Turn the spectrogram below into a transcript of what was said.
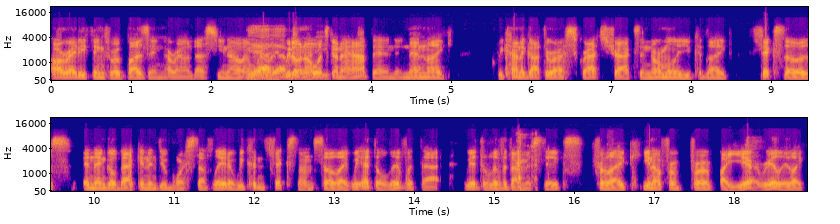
already things were buzzing around us you know and Yeah, we're like, yeah, we we don't know already- what's going to happen and then like we kind of got through our scratch tracks and normally you could like fix those and then go back in and do more stuff later we couldn't fix them so like we had to live with that we had to live with our mistakes for like you know for for a year really like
